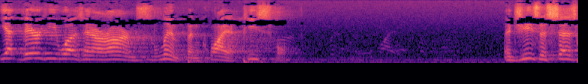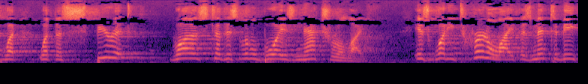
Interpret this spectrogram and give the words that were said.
yet there he was in our arms, limp and quiet, peaceful. And Jesus says what, what the Spirit was to this little boy's natural life is what eternal life is meant to be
